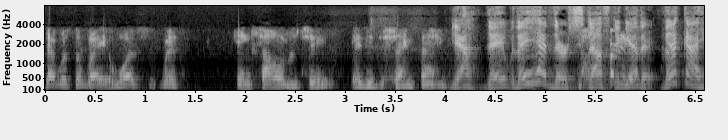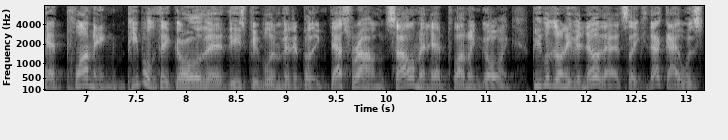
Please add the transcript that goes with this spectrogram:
That was the way it was with King Solomon too. They did the same thing. Yeah, they they had their stuff together. That guy had plumbing. People think, oh, that these people invented plumbing. That's wrong. Solomon had plumbing going. People don't even know that. It's like that guy was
